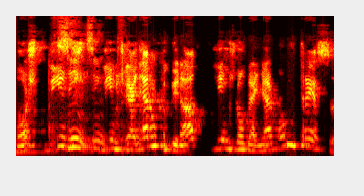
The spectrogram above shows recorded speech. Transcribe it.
Nós podíamos, Sim, sim. podíamos ganhar o campeonato, podíamos não ganhar, não interessa.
